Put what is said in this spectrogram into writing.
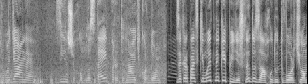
громадяни з інших областей перетинають кордон. Закарпатські митники підійшли до заходу творчо.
